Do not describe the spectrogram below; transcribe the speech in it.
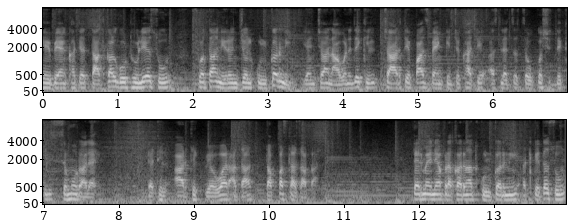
हे बँक खाते तात्काळ गोठवले असून स्वतः निरंजन कुलकर्णी यांच्या नावाने देखील चार ते पाच बँकेचे खाते असल्याचं चौकशीत देखील समोर आलं आहे. त्यातील आर्थिक व्यवहार आता तपासला जात आहे. दरम्यान या प्रकरणात कुलकर्णी अटकेत असून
